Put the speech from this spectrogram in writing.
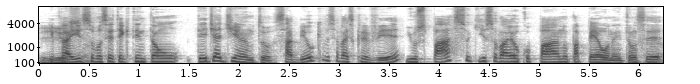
E pra isso você tem que então ter de adianto saber o que você vai escrever e o espaço que isso vai ocupar no papel, né? Então você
